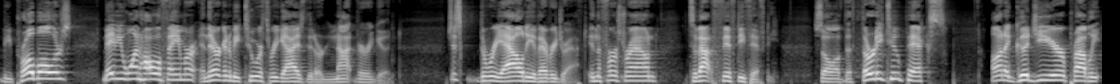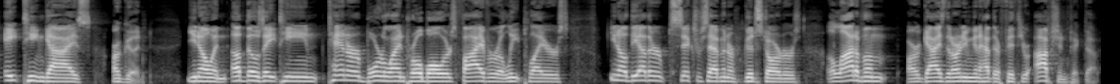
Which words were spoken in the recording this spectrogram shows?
be Pro Bowlers, maybe one Hall of Famer, and there are going to be two or three guys that are not very good. Just the reality of every draft. In the first round, it's about 50 50. So, of the 32 picks, on a good year, probably 18 guys are good. You know, and of those 18, 10 are borderline Pro Bowlers, five are elite players. You know, the other six or seven are good starters. A lot of them are guys that aren't even going to have their fifth year option picked up.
